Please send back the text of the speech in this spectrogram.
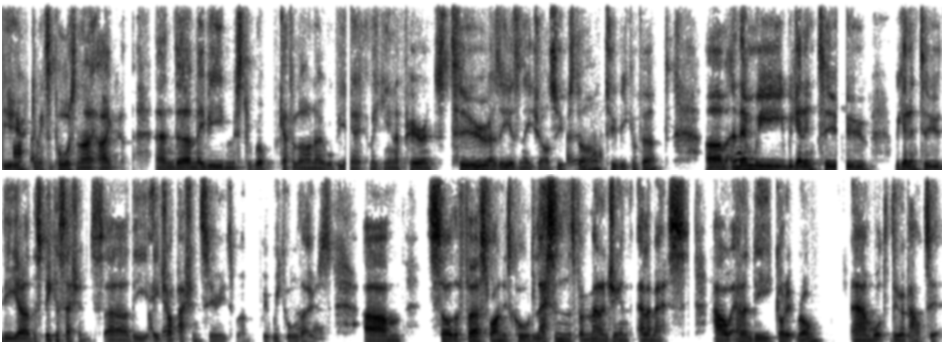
you, awesome. giving support, and I, I and uh, maybe Mr. Rob Catalano will be uh, making an appearance too, as he is an HR superstar, to be confirmed. Um, and then we we get into we get into the uh, the speaker sessions, uh, the okay. HR Passion series, we, we call okay. those. Um, so the first one is called Lessons for Managing an LMS: How L and D got it wrong and what to do about it.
